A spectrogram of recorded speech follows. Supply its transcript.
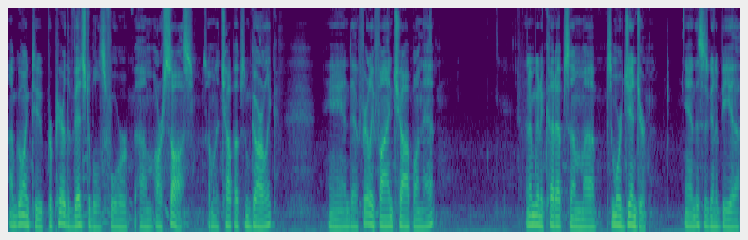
I'm going to prepare the vegetables for um, our sauce. So I'm going to chop up some garlic and a fairly fine chop on that. And I'm going to cut up some uh, some more ginger. And this is going to be, a,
